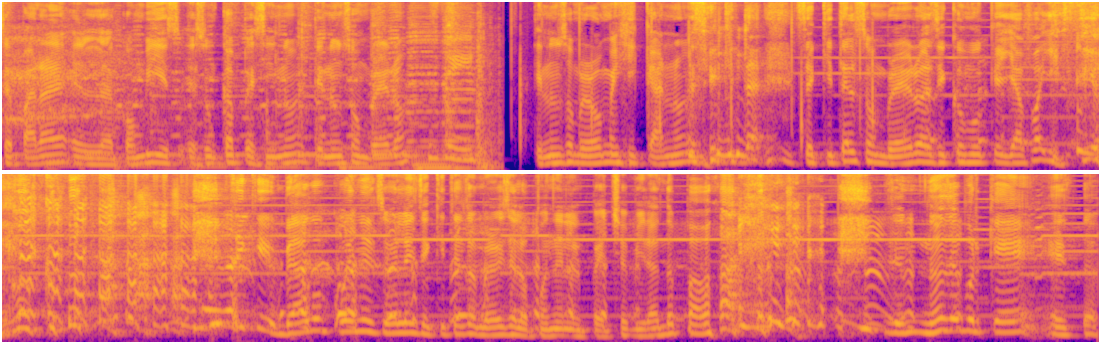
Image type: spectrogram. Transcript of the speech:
se para el- la combi, es, es un campesino, tiene un sombrero, Sí. Tiene un sombrero mexicano, se quita, se quita el sombrero así como que ya falleció. Así que ve Goku en el suelo y se quita el sombrero y se lo pone en el pecho mirando para abajo. No sé por qué esto.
